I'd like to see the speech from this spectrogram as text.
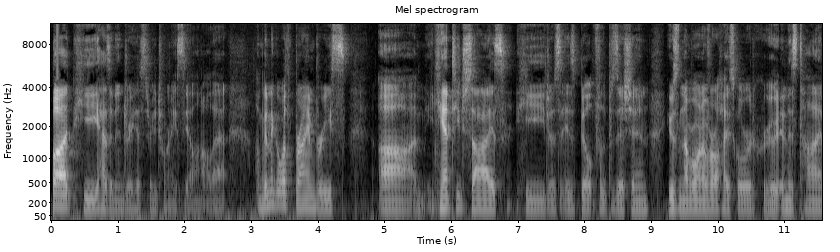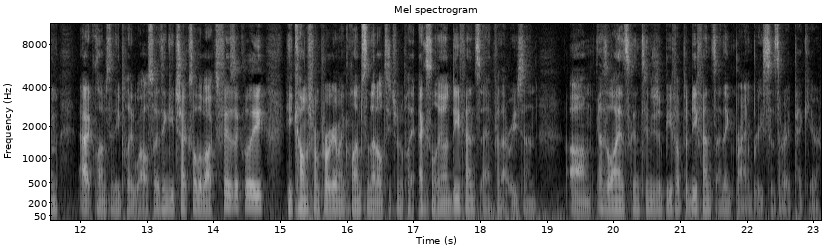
but he has an injury history, torn ACL, and all that. I'm gonna go with Bryan Bresee. Um, he can't teach size. He just is built for the position. He was the number one overall high school recruit in his time at Clemson. He played well, so I think he checks all the box physically. He comes from a program in Clemson that'll teach him to play excellently on defense, and for that reason, um, as the Lions continue to beef up their defense, I think Bryan Bresee is the right pick here.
